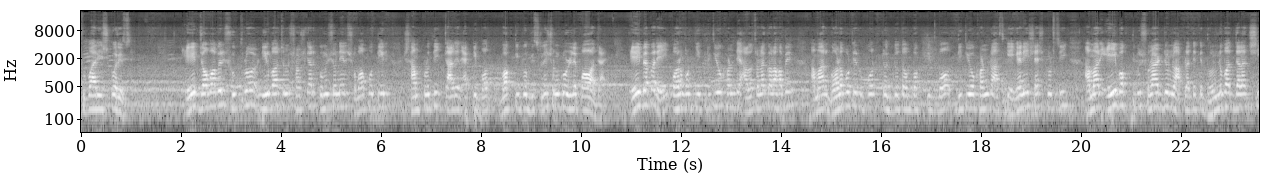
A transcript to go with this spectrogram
সুপারিশ করেছে। এর জবাবের সূত্র নির্বাচন সংস্কার কমিশনের সভাপতির সাম্প্রতিক কালের একটি বক- বক্তব্য বিশ্লেষণ করলে পাওয়া যায়। এই ব্যাপারে পরবর্তী তৃতীয় খণ্ডে আলোচনা করা হবে। আমার গণভোটের উপর চোদ্দতম বক্তব্য। দ্বিতীয় খণ্ড আজকে এখানেই শেষ করছি। আমার এই বক্তব্য শোনার জন্য আপনাদেরকে ধন্যবাদ জানাচ্ছি।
